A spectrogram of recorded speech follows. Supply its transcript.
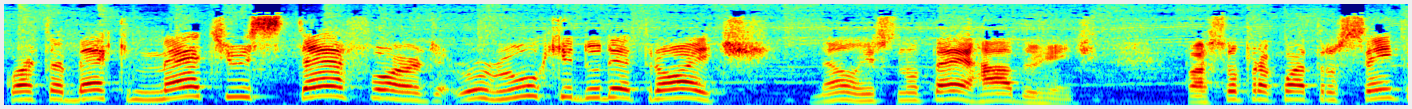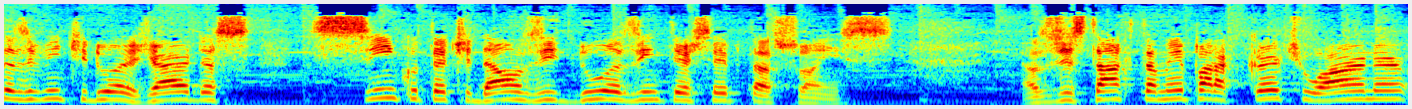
quarterback Matthew Stafford, o rookie do Detroit. Não, isso não está errado, gente. Passou para 422 jardas, 5 touchdowns e 2 interceptações. Os destaques também para Kurt Warner,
